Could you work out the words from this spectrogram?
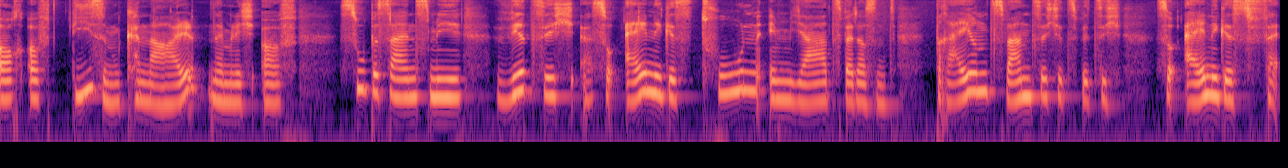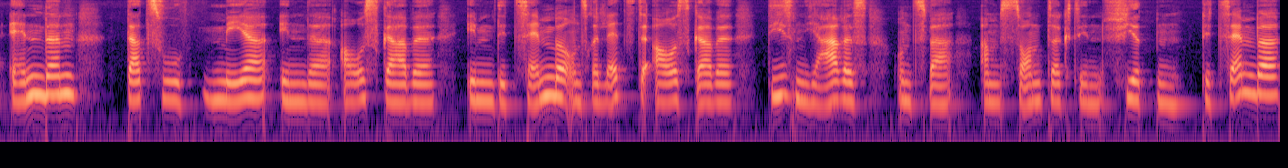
auch auf diesem Kanal, nämlich auf Super Science Me, wird sich äh, so einiges tun im Jahr 2023. Jetzt wird sich so einiges verändern. Dazu mehr in der Ausgabe im Dezember, unsere letzte Ausgabe diesen Jahres, und zwar am Sonntag, den 4. Dezember.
